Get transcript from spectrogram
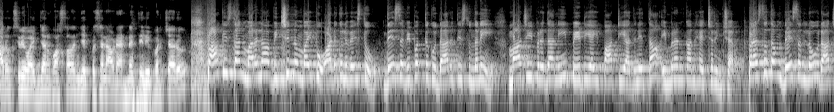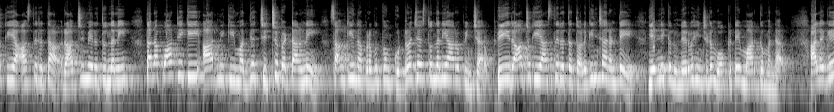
ఆరోగ్యశ్రీ వైద్యానికి వస్తుందని చెప్పేసి ఆవిడ వెంటనే తెలియపరిచారు. పాకిస్తాన్ మరలా విచ్ఛిన్నం వైపు అడుగులు వేస్తూ దేశ విపత్తుకు దారితీస్తుందని మాజీ ప్రధాని పీటీఐ పార్టీ అధినేత ఇమ్రాన్ ఖాన్ హెచ్చరించారు. ప్రస్తుతం దేశంలో రాజకీయ అస్థిరత రాజ్యమేరుతుందని తన పార్టీకి ఆర్మీకి మధ్య చిచ్చు పెట్టాలని సంకీర్ణ ప్రభుత్వం కుట్ర చేస్తుందని ఆరోపించారు. ఈ రాజకీయ అస్థిరత తొలగించాలంటే ఎన్నికలు నిర్వహించడం ఒక్కటే మార్గమన్నారు. అలాగే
